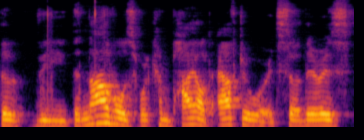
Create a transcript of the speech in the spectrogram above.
the the, the novels were compiled afterwards. So there is,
